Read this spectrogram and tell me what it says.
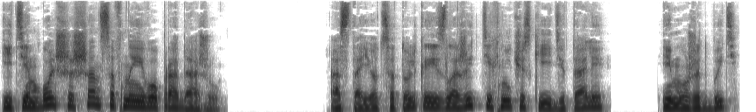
и тем больше шансов на его продажу. Остается только изложить технические детали и, может быть,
